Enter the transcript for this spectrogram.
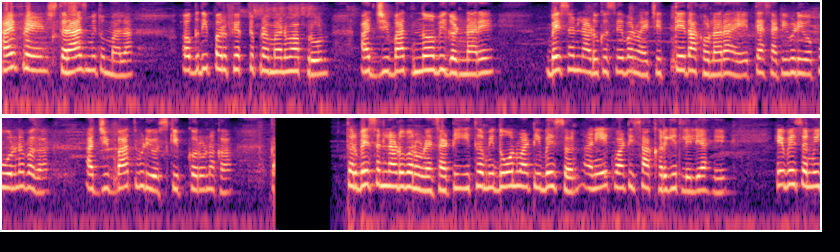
हाय फ्रेंड्स तर आज मी तुम्हाला अगदी परफेक्ट प्रमाण वापरून अजिबात न बिघडणारे बेसन लाडू कसे बनवायचे ते दाखवणार आहे. त्यासाठी व्हिडिओ पूर्ण बघा. अजिबात व्हिडिओ स्किप करू नका. तर बेसन लाडू बनवण्यासाठी इथं मी दोन वाटी बेसन आणि एक वाटी साखर घेतलेली आहे. हे बेसन मी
